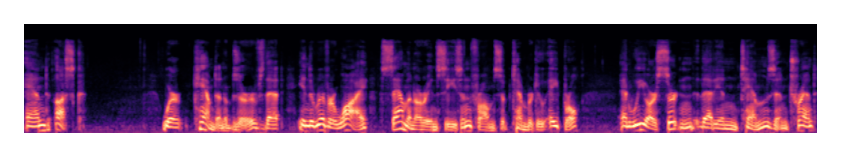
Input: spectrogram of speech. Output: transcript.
and Usk where Camden observes that in the River Wye, salmon are in season from September to April, and we are certain that in Thames and Trent,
